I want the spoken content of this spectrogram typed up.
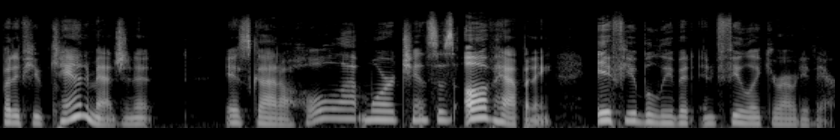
But if you can imagine it, it's got a whole lot more chances of happening if you believe it and feel like you're already there.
